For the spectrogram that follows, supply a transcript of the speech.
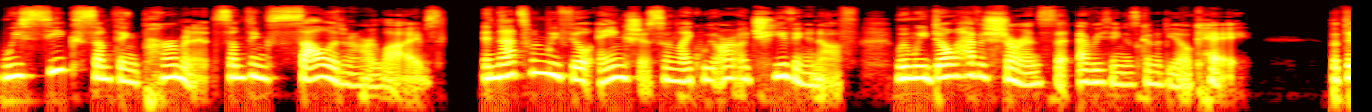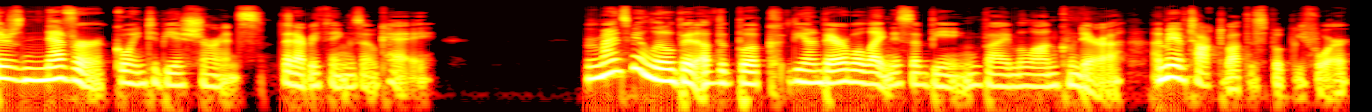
We seek something permanent, something solid in our lives. And that's when we feel anxious and like we aren't achieving enough, when we don't have assurance that everything is going to be okay. But there's never going to be assurance that everything's okay. It reminds me a little bit of the book, The Unbearable Lightness of Being by Milan Kundera. I may have talked about this book before,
